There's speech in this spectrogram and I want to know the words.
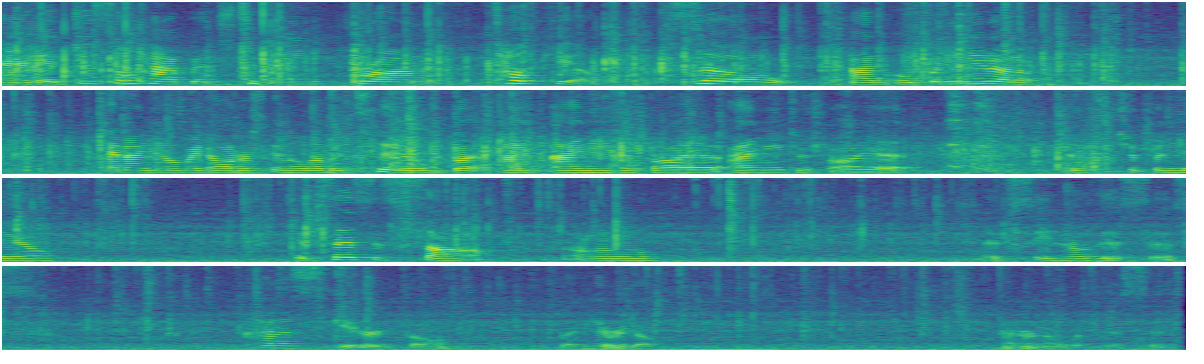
and it just so happens to be from Tokyo. So I'm opening it up and I know my daughter's gonna love it too, but I, I need to try it. I need to try it. It's Chip 'n Dale. It says it's soft. Oh, let's see how this is. Kind of scared though, but here we go. I don't know what this is.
